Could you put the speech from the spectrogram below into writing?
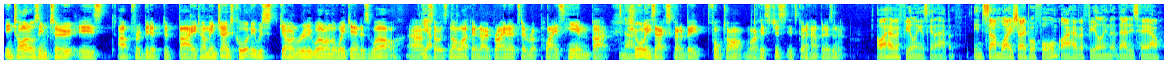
entitles him to is up for a bit of debate. I mean, James Courtney was going really well on the weekend as well. Um, yep. So it's not like a no brainer to replace him, but no. surely Zach's going to be full time. Like it's just, it's going to happen, isn't it? I have a feeling it's going to happen in some way, shape, or form. I have a feeling that that is how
